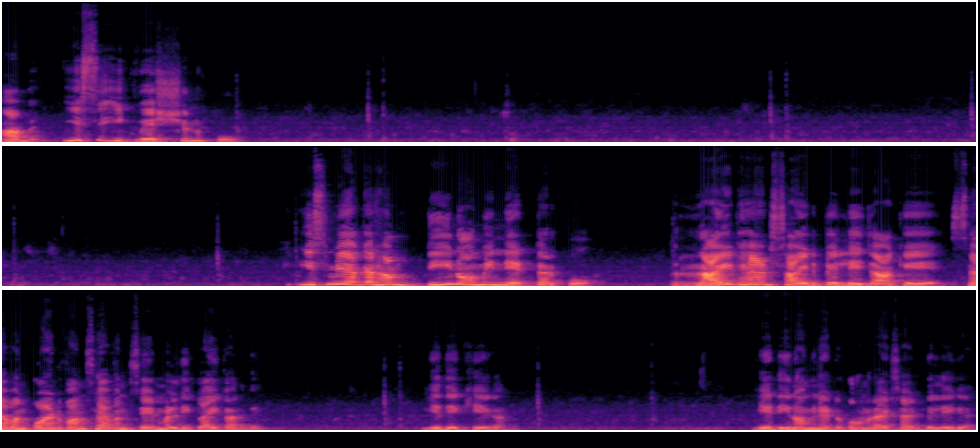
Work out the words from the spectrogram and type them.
अब इस इक्वेशन को इसमें अगर हम डिनोमिनेटर को राइट हैंड साइड पे ले जाके 7.17 से मल्टीप्लाई कर दें, ये देखिएगा। ये डिनोमिनेटर को हम राइट साइड पे ले गए।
